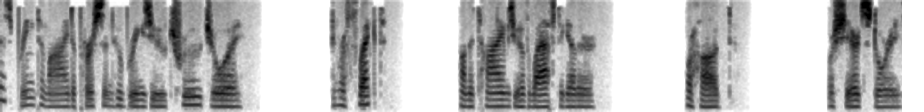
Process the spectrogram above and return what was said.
Just bring to mind a person who brings you true joy and reflect on the times you have laughed together or hugged or shared stories.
